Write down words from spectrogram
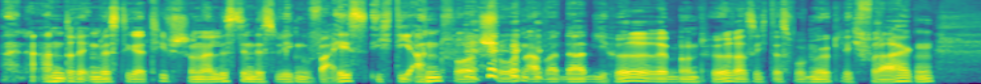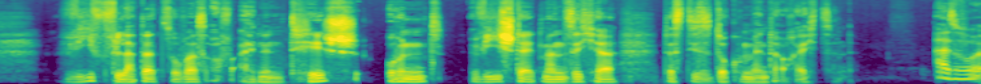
eine andere Investigativjournalistin, deswegen weiß ich die Antwort schon, aber da die Hörerinnen und Hörer sich das womöglich fragen, wie flattert sowas auf einen Tisch und wie stellt man sicher, dass diese Dokumente auch echt sind? Also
